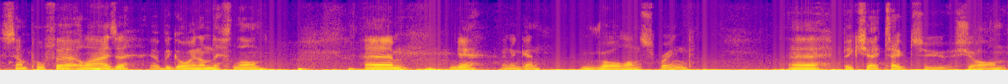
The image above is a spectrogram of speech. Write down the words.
sample fertilizer it'll be going on this lawn um, yeah and again roll on spring uh, big shout out to Sean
